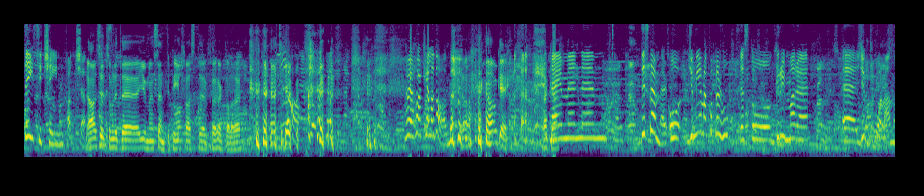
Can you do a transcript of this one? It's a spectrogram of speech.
daisy chain function. Ja, det ser ut som lite human centipede fast eh, för högtalare. Ja. har jag hört hela dagen. Ja, Okej. Nej men ehm, det stämmer. Och ju mer man kopplar ihop desto grymmare eh, ljud får man.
